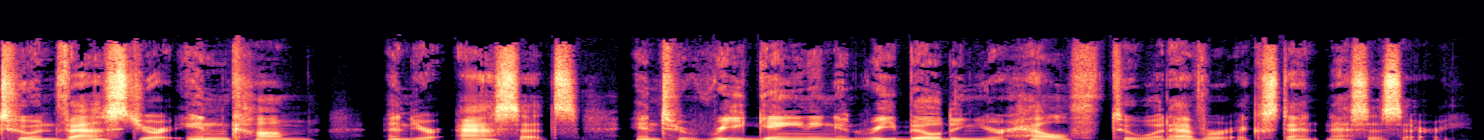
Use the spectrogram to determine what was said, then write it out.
to invest your income and your assets into regaining and rebuilding your health to whatever extent necessary.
